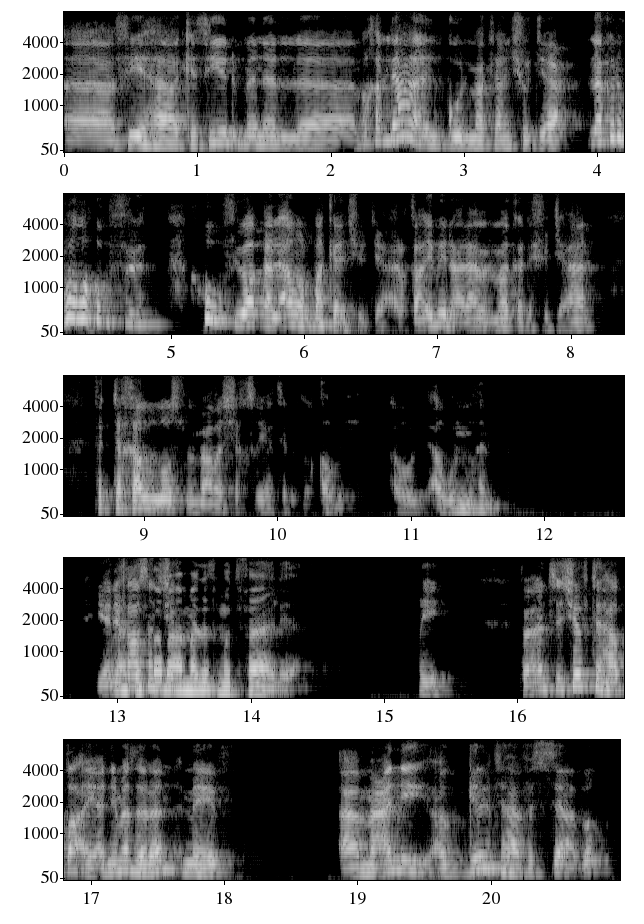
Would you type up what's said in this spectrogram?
آه فيها كثير من لا نقول ما كان شجاع لكن هو في هو في واقع الأمر ما كان شجاع. القائمين على العمل ما كانوا شجعان في التخلص من بعض الشخصيات القوية أو أو المهمة. يعني خاصه طبعا ما متفائل يعني. إي. فأنت شفتها طا يعني مثلا ميف آه، مع إني قلتها في السابق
